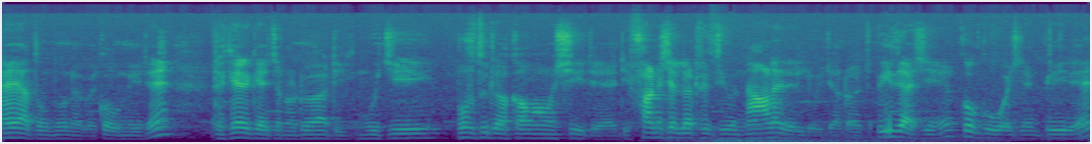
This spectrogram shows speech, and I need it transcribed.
ရရသုံးသုံးလည်းပဲကုန်နေတယ်တကယ်တကယ်ကျွန်တော်တို့ကဒီငွေကြေးဘုသူတော်ကောင်းကောင်းရှိတယ်ဒီ financial literacy ကိုနားလည်တယ်လို့ကြတော့ပေးစရာရှိရင်ကိုယ့်ကိုယ်အရင်ပေးတယ်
